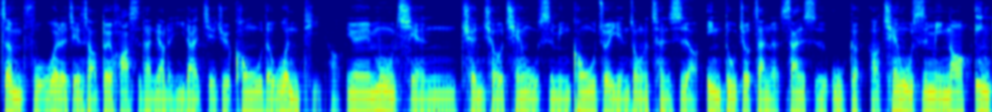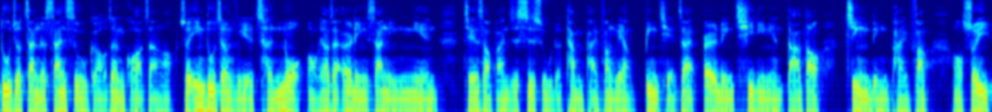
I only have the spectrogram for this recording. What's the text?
政府为了减少对化石燃料的依赖，解决空污的问题，哦，因为目前全球前五十名空污最严重的城市哦，印度就占了三十五个哦，前五十名哦，印度就占了三十五个哦，这很夸张哦，所以印度政府也承诺哦，要在二零三零年减少百分之四十五的碳排放量，并且在二零七零年达到净零排放哦，所以。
